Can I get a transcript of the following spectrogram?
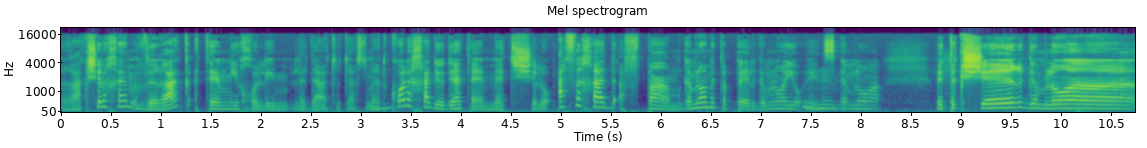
רק שלכם, ורק אתם יכולים לדעת אותה. זאת אומרת, mm-hmm. כל אחד יודע את האמת שלו. אף אחד אף פעם, גם לא המטפל, גם לא היועץ, mm-hmm. גם לא המתקשר, גם לא ה...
